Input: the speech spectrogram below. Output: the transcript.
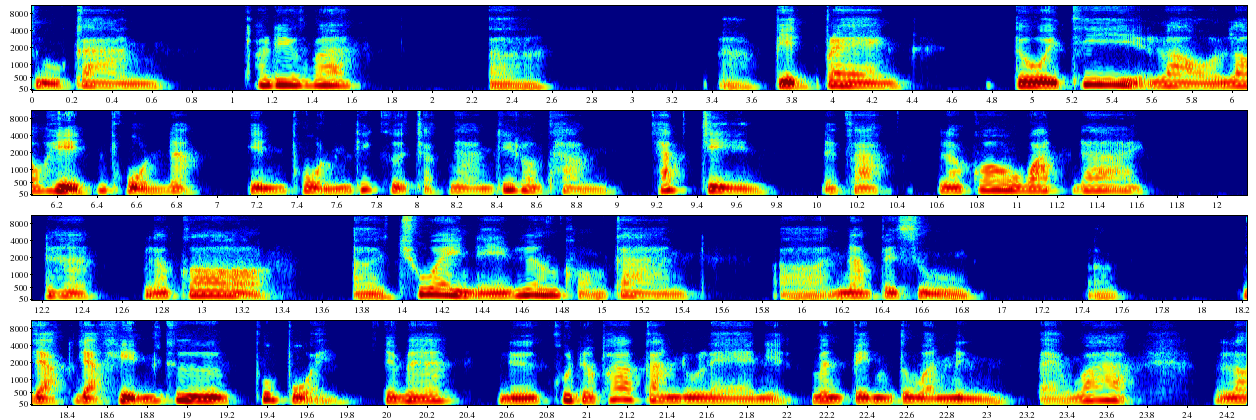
สู่การเขาเรียกว่าเอ่อเอ่อเปลี่ยนแปลง โดยที่เราเราเห็นผลน่ะเห็นผลที่เกิดจากงานที่เราทำชัดเจนนะคะ แล้วก็วัดได้ นะคะแล้วก็ช่วยในเรื่องของการนำไปสู่อยากอยากเห็นคือผู้ป่วยใช่ไหมหรือคุณภาพการดูแลเนี่ยมันเป็นตัวหนึ่ง แต่ว่าเรา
